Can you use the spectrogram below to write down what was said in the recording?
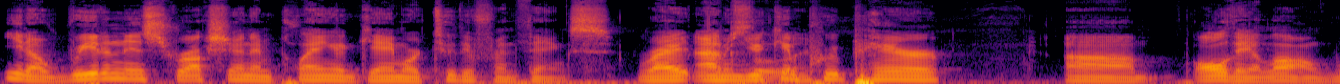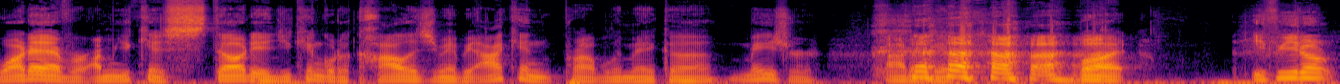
you know, reading an instruction and playing a game are two different things, right? I mean, you can prepare um, all day long, whatever. I mean, you can study it, you can go to college, maybe. I can probably make a major out of it. but if you don't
